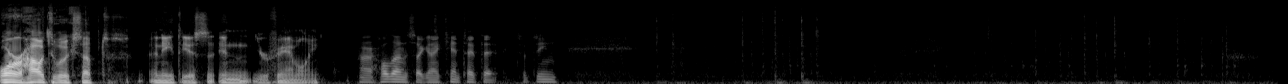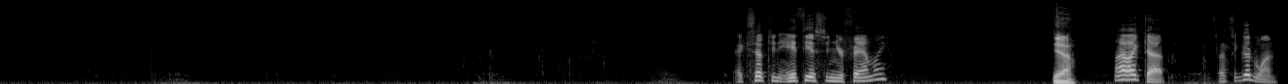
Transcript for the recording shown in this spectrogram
or how to accept an atheist in your family. Right, hold on a second. I can't type that. Accepting. Accepting atheists in your family? Yeah. I like that. That's a good one.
